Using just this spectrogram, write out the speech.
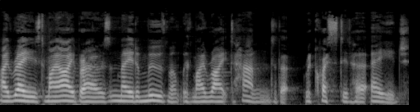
I raised my eyebrows and made a movement with my right hand that requested her age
